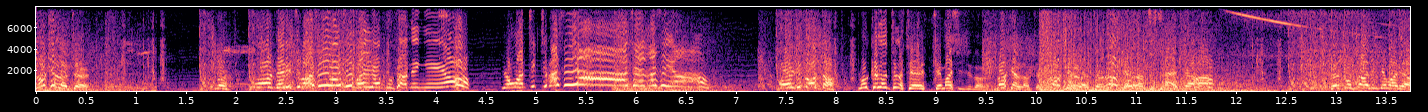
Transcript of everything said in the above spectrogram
라켓 런처! 어 내리지 마세요! 제발요 부산행이에요! 영화 찍지 마세요! 잘 가세요! 어 여기 또 왔다! 로켓 런처가 제, 제 맛이지 너는. 로켓 런처! 로켓 런처! 로켓 런처! 잘 가! 별것도 아닌 게 말이야!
